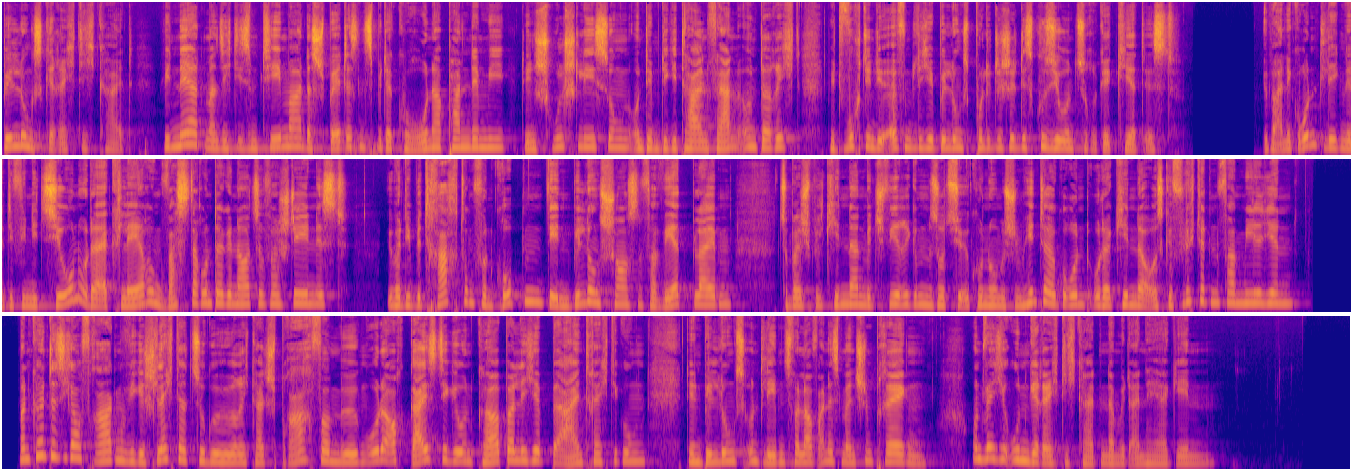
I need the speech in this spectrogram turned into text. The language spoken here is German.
Bildungsgerechtigkeit. Wie nähert man sich diesem Thema, das spätestens mit der Corona-Pandemie, den Schulschließungen und dem digitalen Fernunterricht mit Wucht in die öffentliche bildungspolitische Diskussion zurückgekehrt ist? Über eine grundlegende Definition oder Erklärung, was darunter genau zu verstehen ist, über die Betrachtung von Gruppen, denen Bildungschancen verwehrt bleiben, zum Beispiel Kindern mit schwierigem sozioökonomischem Hintergrund oder Kinder aus geflüchteten Familien, man könnte sich auch fragen, wie Geschlechterzugehörigkeit, Sprachvermögen oder auch geistige und körperliche Beeinträchtigungen den Bildungs- und Lebensverlauf eines Menschen prägen und welche Ungerechtigkeiten damit einhergehen.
